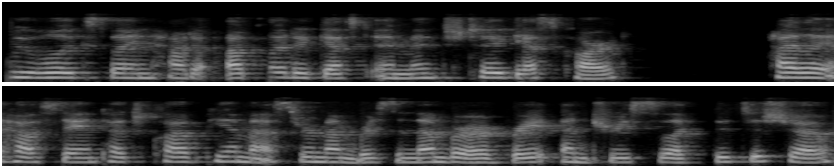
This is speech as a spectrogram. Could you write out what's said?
we will explain how to upload a guest image to a guest card, highlight how StayNTouch Cloud PMS remembers the number of rate entries selected to show,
